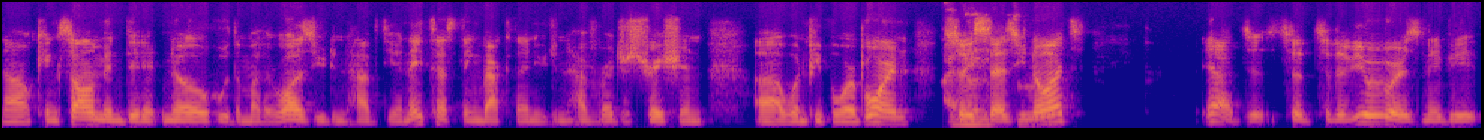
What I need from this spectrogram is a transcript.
Now, King Solomon didn't know who the mother was. You didn't have DNA testing back then. You didn't have registration uh, when people were born. So he says, you know what? Yeah, to, to, to the viewers, maybe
